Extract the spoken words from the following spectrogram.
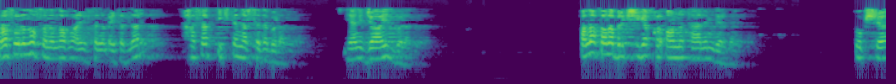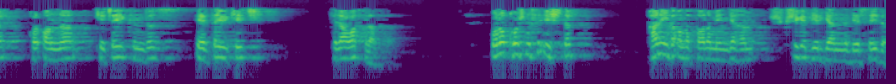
Rasululloh sollallohu alayhi vasallam aytadilar hasad ikkita narsada bo'ladi. Ya'ni joiz bo'ladi. Alloh taolo bir kishiga qur'onni ta'lim berdi u kishi qur'onni kechayu kunduz ertayu kech tilovat qiladi uni qo'shnisi eshitib qaniydi alloh taolo menga ham shu kishiga berganini bersaydi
